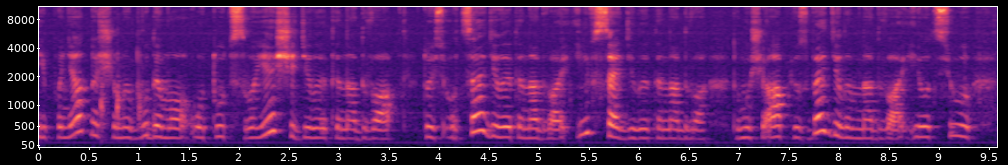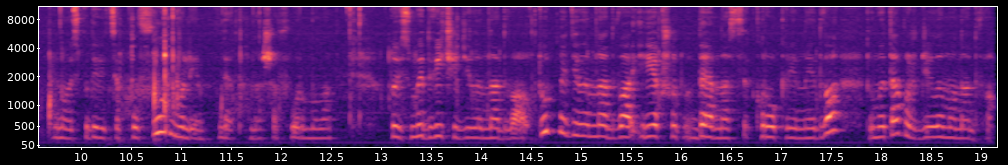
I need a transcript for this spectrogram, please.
І понятно, що ми будемо отут своє ще ділити на 2. Тобто оце ділити на 2 і все ділити на 2. Тому що А плюс Б ділимо на 2. І оцю, ну ось подивіться, по формулі, де тут наша формула? Тобто ми двічі ділимо на 2. Тут ми ділимо на 2, і якщо де в нас крок рівний 2, то ми також ділимо на 2.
